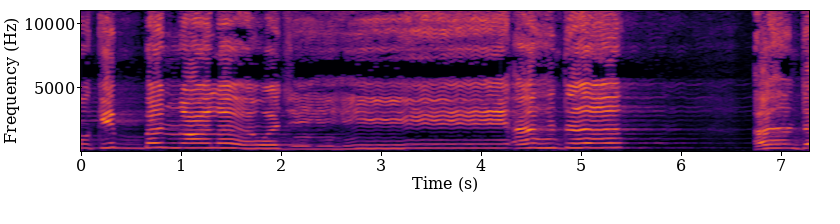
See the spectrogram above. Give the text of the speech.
مكبا على وجهه أهدى أهدى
